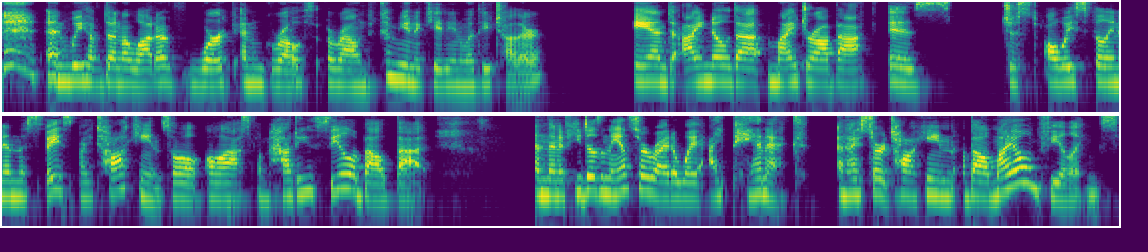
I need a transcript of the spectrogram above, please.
and we have done a lot of work and growth around communicating with each other. And I know that my drawback is just always filling in the space by talking. So I'll, I'll ask him, "How do you feel about that?" And then if he doesn't answer right away, I panic and I start talking about my own feelings,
